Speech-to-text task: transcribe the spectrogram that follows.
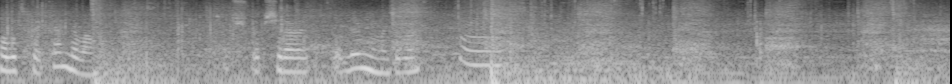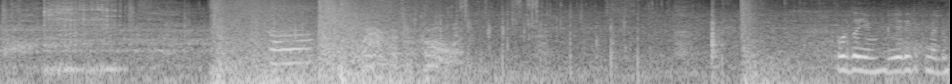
Pompalı tüfekten devam. Şurada bir şeyler bulabilir miyim acaba? Hmm. Buradayım. Bir yere gitmedim.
